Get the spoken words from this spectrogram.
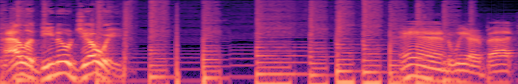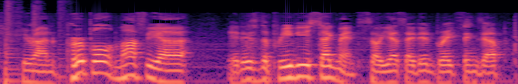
Paladino Joey. And we are back here on Purple Mafia. It is the preview segment. So, yes, I did break things up.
